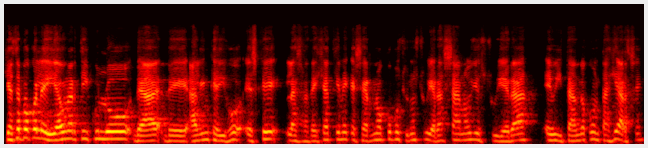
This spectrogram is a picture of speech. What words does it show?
Y hace poco leía un artículo de, alguien que dijo, es que la estrategia tiene que ser no como si uno estuviera sano y estuviera evitando contagiarse,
